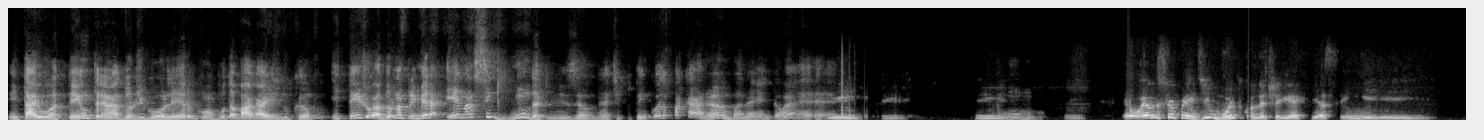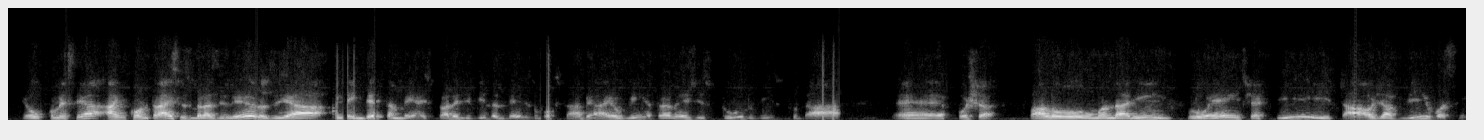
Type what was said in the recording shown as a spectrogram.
em Taiwan tem um treinador de goleiro com uma puta bagagem do campo e tem jogador na primeira e na segunda divisão, né? Tipo, tem coisa pra caramba, né? Então é. é... é. Sim, sim. sim, então... sim. Eu, eu me surpreendi muito quando eu cheguei aqui, assim, e eu comecei a, a, encontrar esses brasileiros e a entender também a história de vida deles um pouco, sabe? Ah, eu vim através de estudo, vim estudar, é, poxa, falo o mandarim fluente aqui e tal, já vivo assim.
